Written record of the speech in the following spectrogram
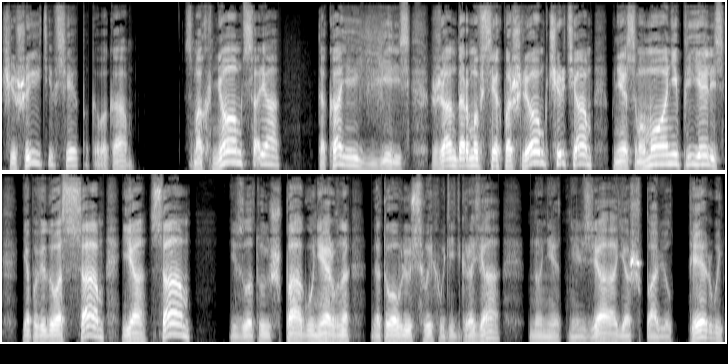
чешите все по кавакам. Смахнем царя, такая ересь, жандармов всех пошлем к чертям, мне самому они приелись, я поведу вас сам, я сам и золотую шпагу нервно готовлюсь выхватить грозя, но нет, нельзя, я ж Павел Первый,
